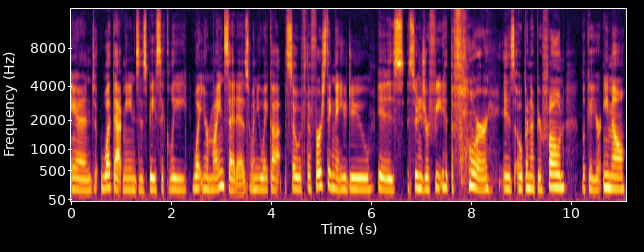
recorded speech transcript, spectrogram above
And what that means is basically what your mindset is when you wake up. So if the first thing that you do is as soon as your feet hit the floor is open up your phone, look at your email,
